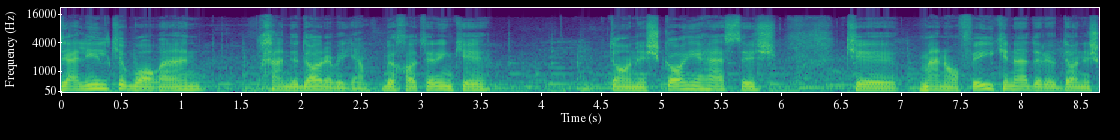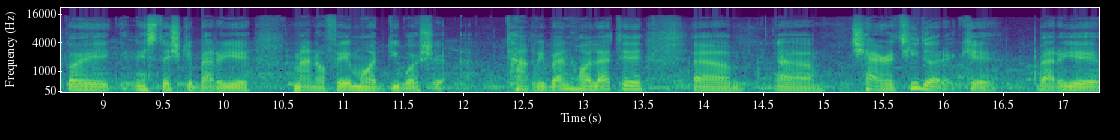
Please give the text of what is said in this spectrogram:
دلیل که واقعا خندهداره بگم. به خاطر اینکه دانشگاهی هستش که منافعی که نداره دانشگاه نیستش که برای منافع مادی باشه. تقریبا حالت چریتی داره که برای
